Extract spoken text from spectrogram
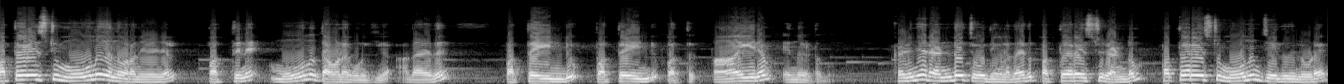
പത്ത് റൈസ് ടു മൂന്ന് എന്ന് പറഞ്ഞു കഴിഞ്ഞാൽ പത്തിനെ മൂന്ന് തവണ ഗുണിക്കുക. അതായത് പത്ത് ഇന്റു പത്ത് ഇന്റു പത്ത്. ആയിരം എന്ന് കിട്ടുന്നു. കഴിഞ്ഞ രണ്ട് ചോദ്യങ്ങൾ അതായത് പത്ത് റേസ്റ്റു രണ്ടും പത്ത് റേസ്റ്റു മൂന്നും ചെയ്തതിലൂടെ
